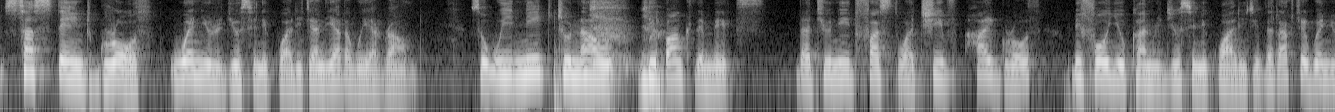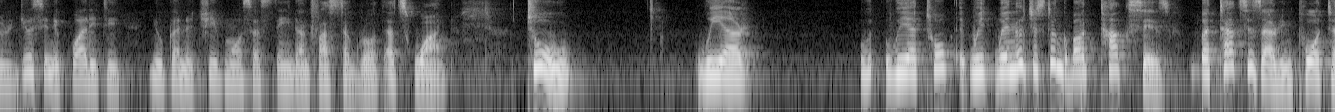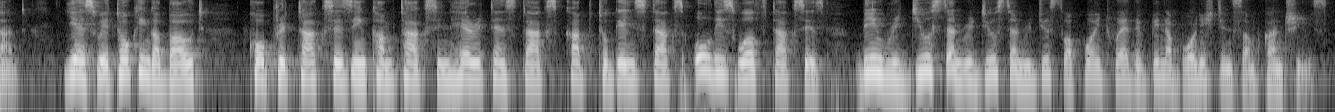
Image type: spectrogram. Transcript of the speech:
sustained growth when you reduce inequality and the other way around. So we need to now debunk the myths that you need first to achieve high growth before you can reduce inequality. That actually when you reduce inequality, you can achieve more sustained and faster growth. That's one. Two, we are we are talk, we, we're not just talking about taxes, but taxes are important. Yes, we're talking about corporate taxes, income tax, inheritance tax, capital gains tax, all these wealth taxes being reduced and reduced and reduced to a point where they've been abolished in some countries.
